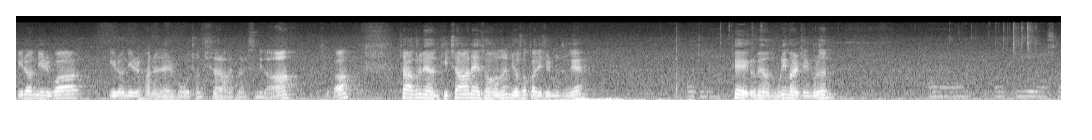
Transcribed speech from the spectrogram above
이런 일과 이런 일을 하는 애를 보고 전치사라 한다 했습니다. 됐습니까? 자, 그러면 기차 안에서는 여섯 가지 질문 중에 어디 오케이. 그러면 우리말 질문은 어 어디에서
